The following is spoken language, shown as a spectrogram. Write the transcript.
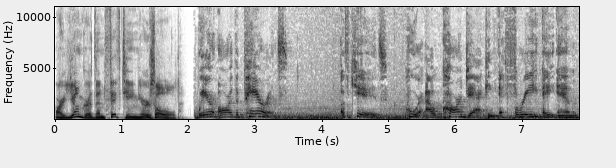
are younger than 15 years old. Where are the parents of kids who are out carjacking at 3 a.m.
